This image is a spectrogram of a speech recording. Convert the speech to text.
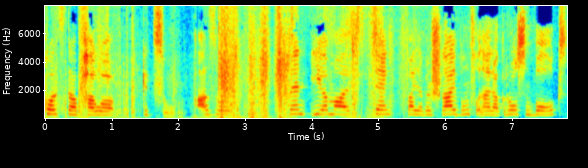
Coldstar Power gezogen. Also wenn ihr mal denkt, bei der Beschreibung von einer großen Box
